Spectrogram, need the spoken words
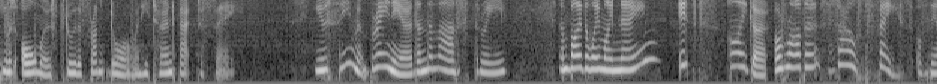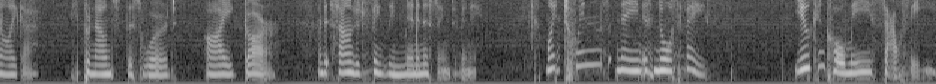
He was almost through the front door when he turned back to say, You seem brainier than the last three. And by the way, my name? It's Eiger, or rather south face of the Eiger. He pronounced this word, Eiger, and it sounded faintly menacing to Vinny. My twin's name is North Face. You can call me Southie.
